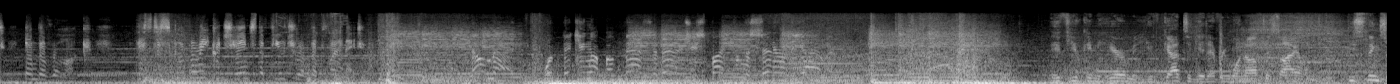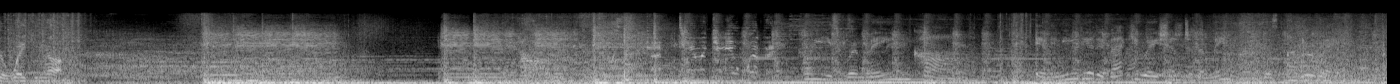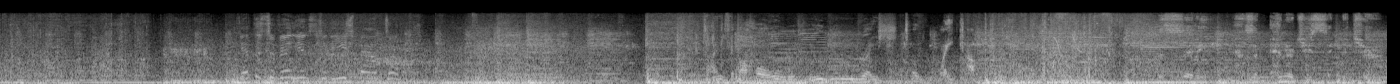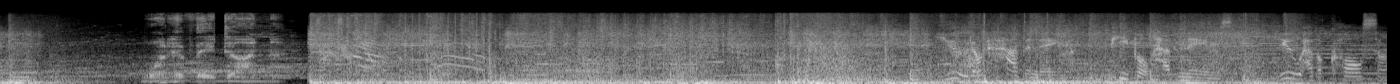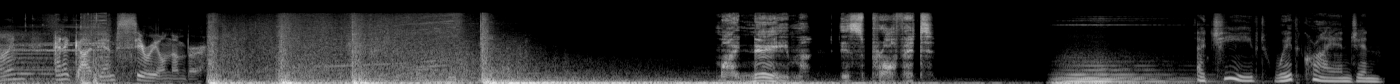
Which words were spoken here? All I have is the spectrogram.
in the rock. This discovery could change the future of the planet. Nomad, we're picking up a massive energy spike from the center of the island. If you can hear me, you've got to get everyone off this island. These things are waking up. Please remain calm. Immediate evacuation to the mainland is underway civilians to the eastbound tunnel. Time for the whole human race to wake up. The city has an energy signature. What have they done? You don't have a name. People have names. You have a call sign and a goddamn serial number. Name is Prophet. Achieved with CryEngine.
